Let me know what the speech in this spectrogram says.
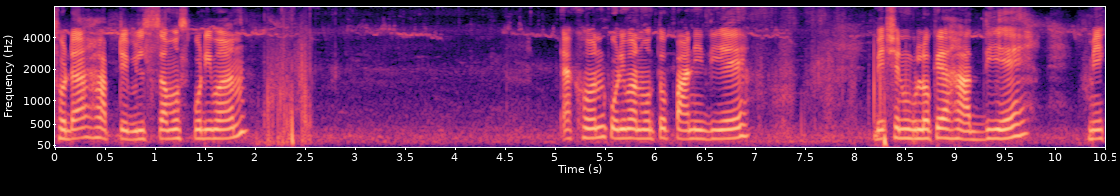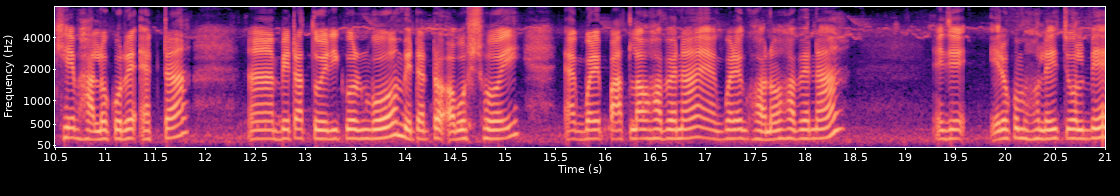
সোডা, হাফ টেবিল চামচ পরিমাণ। এখন পরিমাণ মতো পানি দিয়ে বেসনগুলোকে হাত দিয়ে মেখে ভালো করে একটা বেটার তৈরি করব। বেটারটা অবশ্যই একবারে পাতলাও হবে না, একবারে ঘন হবে না। এই যে এরকম হলেই চলবে।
